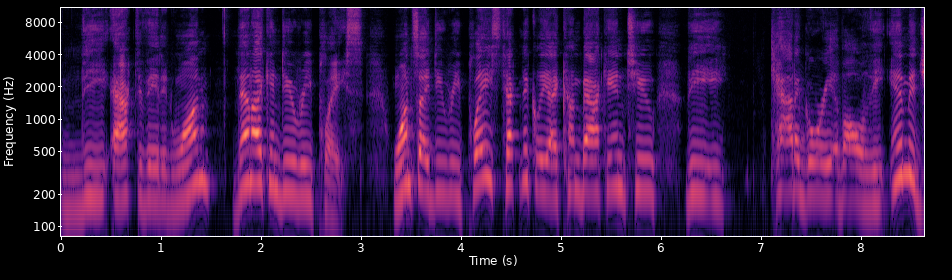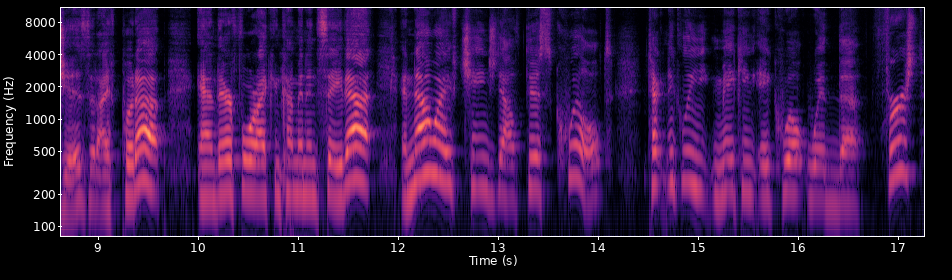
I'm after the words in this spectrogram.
the activated one. Then I can do replace. Once I do replace, technically I come back into the category of all of the images that I've put up, and therefore I can come in and say that. And now I've changed out this quilt, technically making a quilt with the first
